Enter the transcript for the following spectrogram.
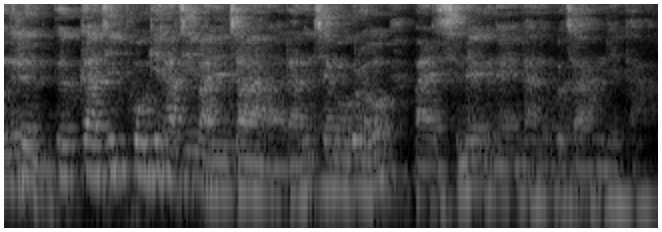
오늘은 끝까지 포기하지 말자라는 제목으로 말씀의 은혜 나누고자 합니다.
